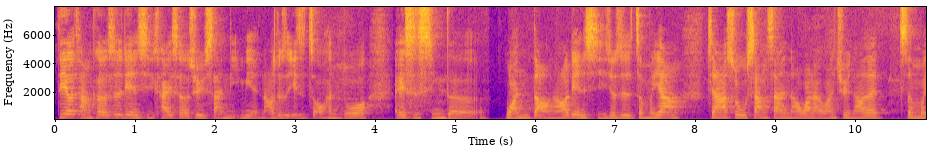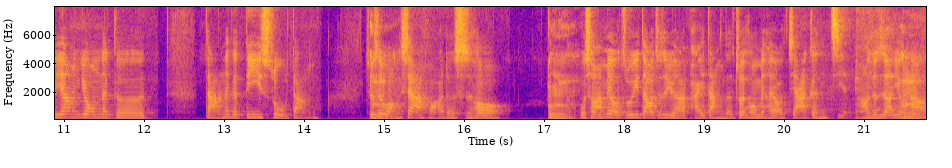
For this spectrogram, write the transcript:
第二堂课是练习开车去山里面，然后就是一直走很多 S 型的弯道，然后练习就是怎么样加速上山，然后弯来弯去，然后再怎么样用那个。打那个低速档，就是往下滑的时候，嗯，我从来没有注意到，就是原来排档的最后面还有加跟减，然后就是要用到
